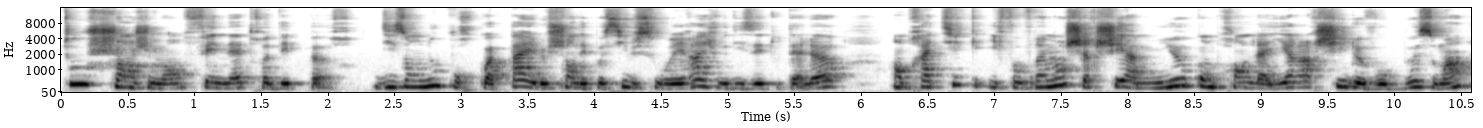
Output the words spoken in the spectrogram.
tout changement fait naître des peurs. Disons-nous pourquoi pas et le champ des possibles s'ouvrira, je vous disais tout à l'heure. En pratique, il faut vraiment chercher à mieux comprendre la hiérarchie de vos besoins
